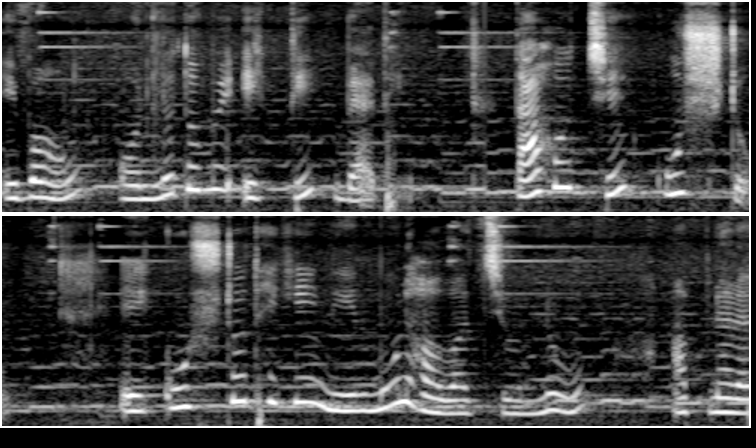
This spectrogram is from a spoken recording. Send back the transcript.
এবং অন্যতম একটি ব্যাধি। তা হচ্ছে কুষ্ঠ। এই কুষ্ঠ থেকে নির্মূল হওয়ার জন্য আপনারা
